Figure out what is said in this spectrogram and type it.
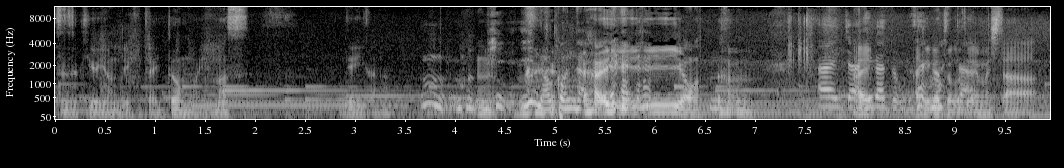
続きを読んでいきたいと思います。でいいかな？うん、ん。い いいいの？こんなんは いでいよ、うん。はいじゃあ、はい。ありがとうございました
